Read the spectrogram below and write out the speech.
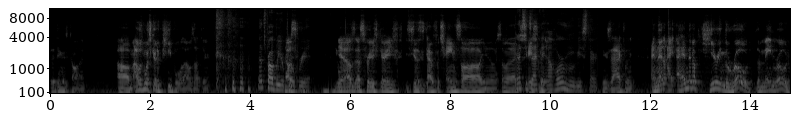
The thing is gone. Um, I was more scared of people while I was out there. That's probably That was- appropriate. Yeah, that was that's pretty scary. You see this guy with a chainsaw, you know, some of that. That's exactly how horror movies start. Exactly. And then I, I ended up hearing the road, the main road,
